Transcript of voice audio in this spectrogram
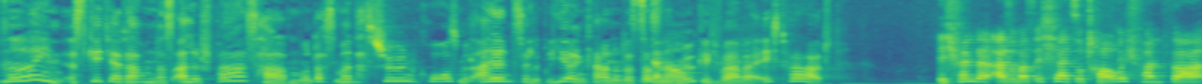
Nein, es geht ja darum, dass alle Spaß haben und dass man das schön groß mit allen zelebrieren kann und dass das genau. nicht möglich war, war echt hart. Ich finde, also was ich halt so traurig fand, war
